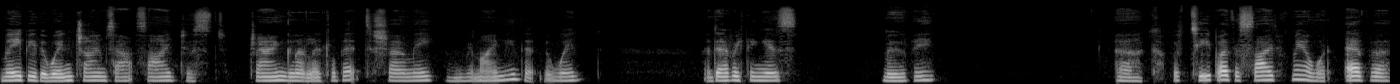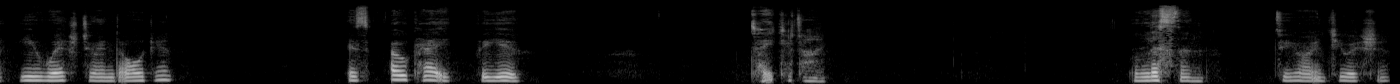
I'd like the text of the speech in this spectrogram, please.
Maybe the wind chimes outside just jangle a little bit to show me and remind me that the wind and everything is moving. A cup of tea by the side of me or whatever you wish to indulge in is okay for you. Take your time. Listen to your intuition.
